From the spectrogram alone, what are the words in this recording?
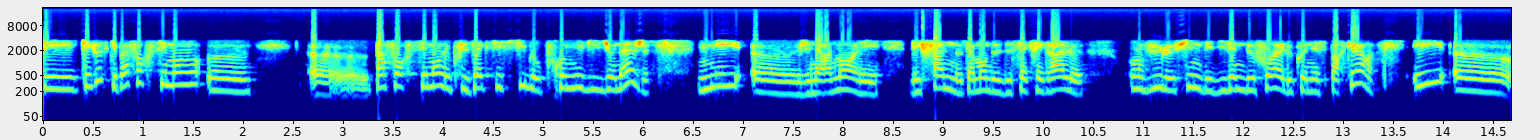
c'est quelque chose qui n'est pas forcément pas forcément le plus accessible au premier visionnage, mais généralement les, fans, notamment de, Sacré Graal, ont vu le film des dizaines de fois et le connaissent par cœur. Et euh,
